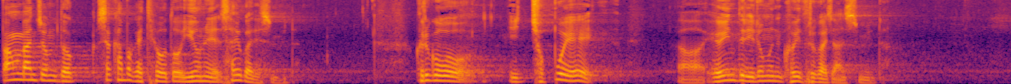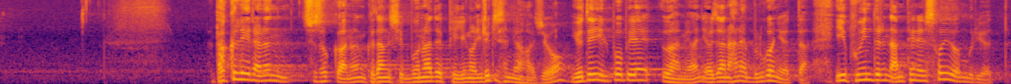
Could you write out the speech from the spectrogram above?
빵만 좀 더 새카맣게 태워도 이혼의 사유가 됐습니다. 그리고 이 족보에 어, 여인들 이름은 거의 들어가지 않습니다. 바클레이라는 주석가는 그 당시 문화적 배경을 이렇게 설명하죠. 유대 율법에 의하면 여자는 하나의 물건이었다. 이 부인들은 남편의 소유물이었다.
